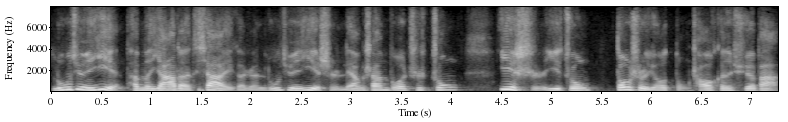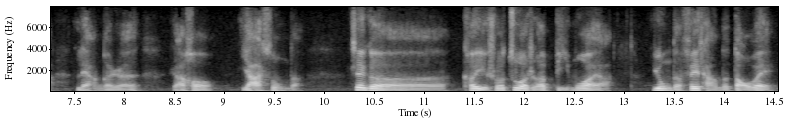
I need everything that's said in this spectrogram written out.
卢俊义他们押的下一个人，卢俊义是梁山伯之中，一始一终都是由董超跟薛霸两个人然后押送的。这个可以说作者笔墨呀，用的非常的到位。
